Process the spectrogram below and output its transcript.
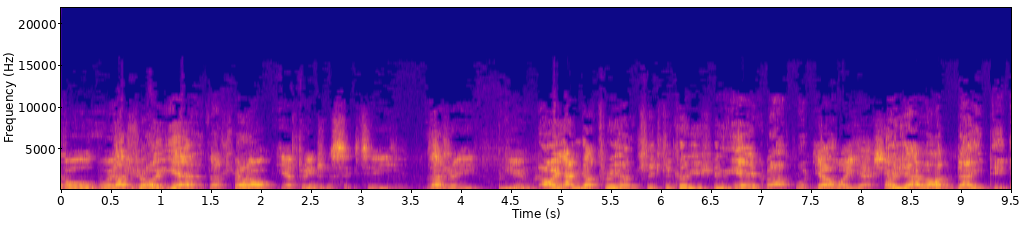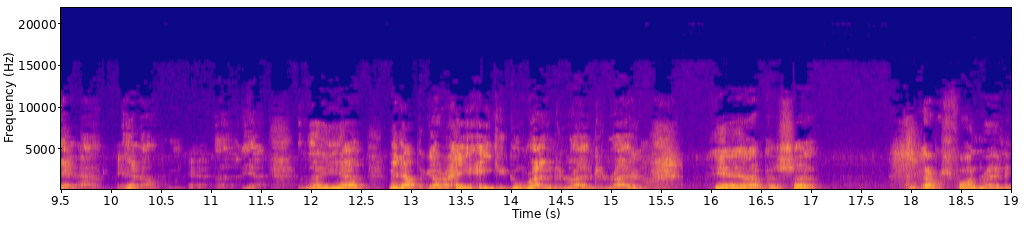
bulb, weren't That's you? I right. Yeah, that's And right. all, yeah, 360 That's- degree view. I hadn't got 360 because you shoot the aircraft, would you? Yeah, well, yeah, sure. I used to have 180, Yeah, I? yeah, You know. yeah. Uh, yeah. The uh, mid upper guy, he, he could go round and round and round. Yeah, that was uh, that was fun, really.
